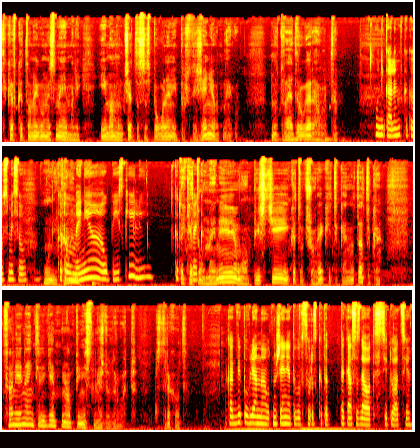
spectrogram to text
такъв като него не сме имали. Има момчета с по-големи постижения от него. Но това е друга работа. Уникален в какъв смисъл? Уникален. Като умения, алпийски или като и човек? като умение, алписти, и като човек и така нататък. Това ли е най-интелигентният алпинист, между другото? Страхота. Как ви повлия на отношенията в свързката така създалата се ситуация?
